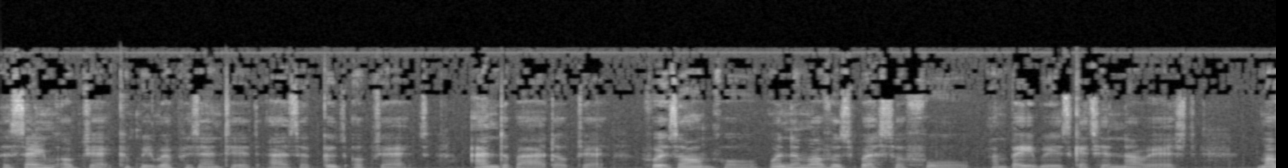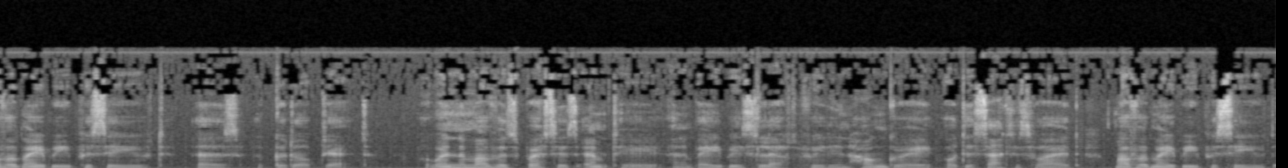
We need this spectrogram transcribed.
the same object can be represented as a good object and a bad object. For example, when the mother's breasts are full and baby is getting nourished, mother may be perceived as a good object. But when the mother's breast is empty and the baby is left feeling hungry or dissatisfied, mother may be perceived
